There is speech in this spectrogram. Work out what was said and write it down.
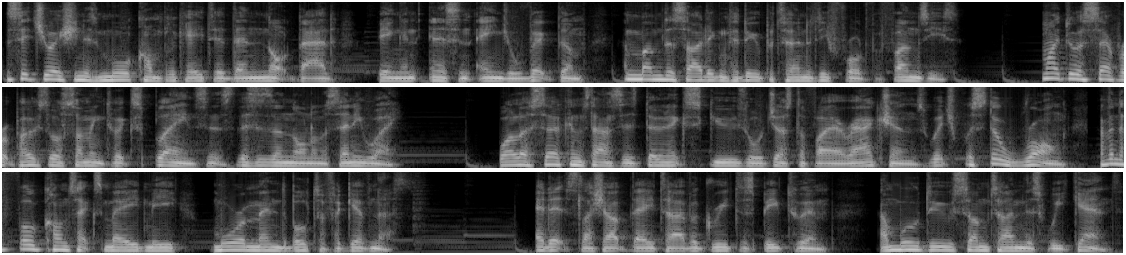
The situation is more complicated than not dad being an innocent angel victim and mum deciding to do paternity fraud for funsies. Might do a separate post or something to explain since this is anonymous anyway. While her circumstances don't excuse or justify her actions, which were still wrong, having the full context made me more amendable to forgiveness. Edit slash update I have agreed to speak to him and will do sometime this weekend.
